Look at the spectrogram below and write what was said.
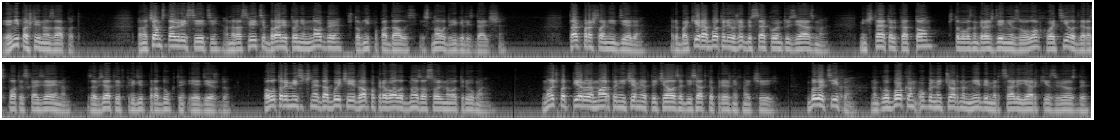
И они пошли на запад. По ночам ставили сети, а на рассвете брали то немногое, что в них попадалось, и снова двигались дальше. Так прошла неделя. Рыбаки работали уже без всякого энтузиазма, мечтая только о том, чтобы вознаграждение за улов хватило для расплаты с хозяином за взятые в кредит продукты и одежду. Полуторамесячная добыча едва покрывала дно засольного трюма. Ночь под 1 марта ничем не отличалась от десятка прежних ночей. Было тихо, на глубоком угольно-черном небе мерцали яркие звезды.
